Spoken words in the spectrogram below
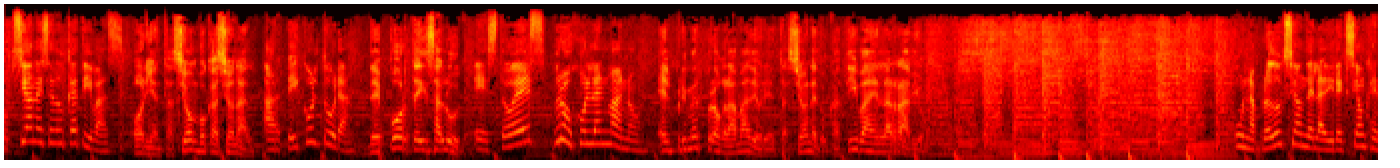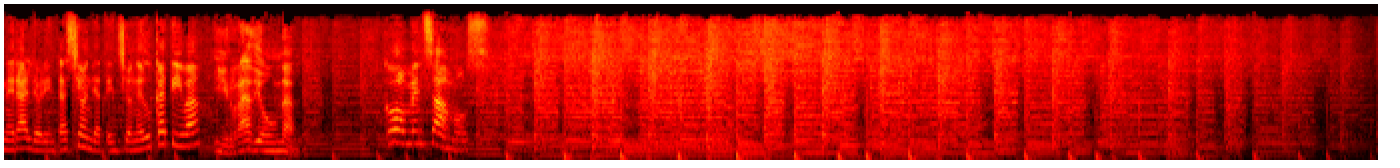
opciones educativas, orientación vocacional, arte y cultura, deporte y salud. Esto es Brújula en Mano, el primer programa de orientación educativa en la radio. Una producción de la Dirección General de Orientación y Atención Educativa y Radio UNAM. Comenzamos.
